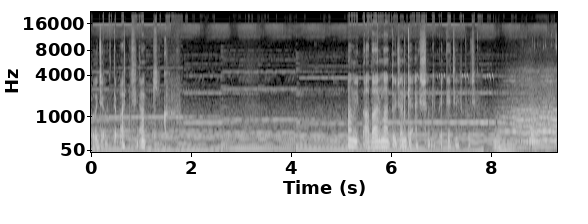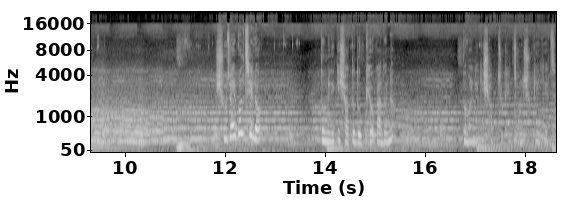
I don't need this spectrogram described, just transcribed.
বুঝে উঠতে পারছি না আমি কি করব। আমি বাবা আর মা দুজনকে একসঙ্গে পেতে চাই, পূজা। সুজয় বলছিল, তুমি নাকি শত দুঃখেও কাঁদো না? তোমার নাকি সব চোখের জল শুকিয়ে গিয়েছে।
